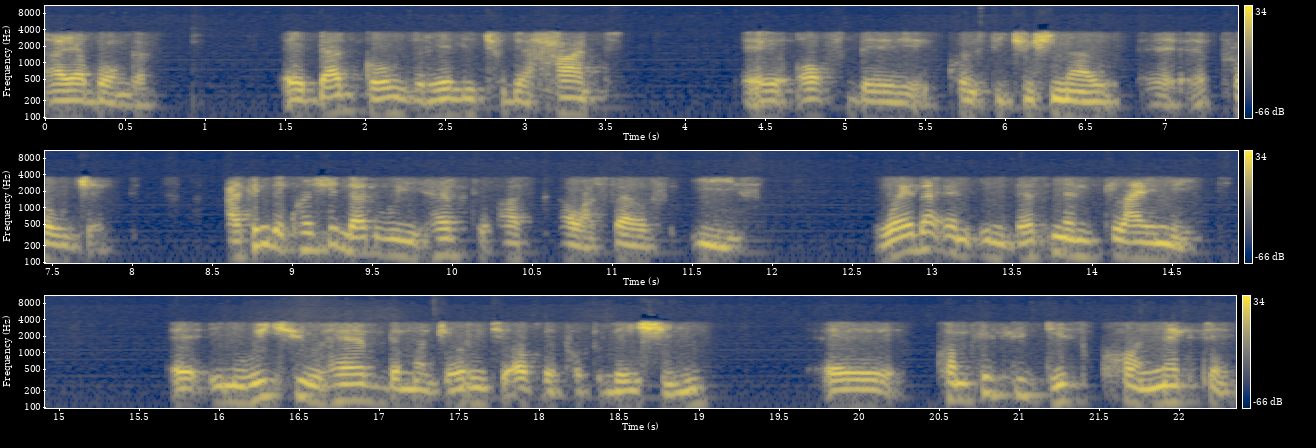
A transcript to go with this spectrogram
uh, Ayabonga. Uh, that goes really to the heart of the constitutional project. I think the question that we have to ask ourselves is whether an investment climate in which you have the majority of the population completely disconnected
